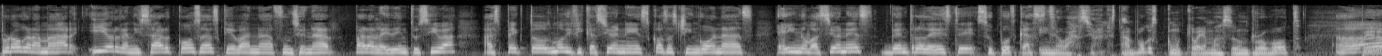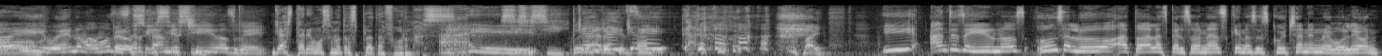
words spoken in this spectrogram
programar y organizar cosas que van a funcionar para la idea intrusiva, aspectos, modificaciones, cosas chingonas e innovaciones dentro de este su podcast. Innovaciones. Tampoco es como que vayamos a hacer un robot. Ay, pero, bueno, vamos a hacer sí, cambios sí, sí. chidos, güey. Ya estaremos en otras plataformas. Ay. Sí, sí, sí. Claro Yay, que yay, sí. Bye. Y antes de irnos, un saludo a todas las personas que nos escuchan en Nuevo León.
